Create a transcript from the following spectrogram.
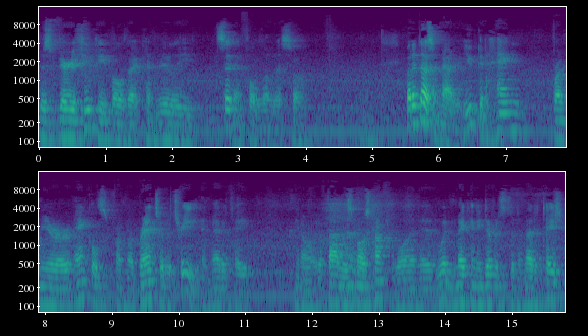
there's very few people that can really sit in full lotus. So, But it doesn't matter. You could hang from your ankles from a branch of a tree and meditate you know, if that was most comfortable, and it wouldn't make any difference to the meditation.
